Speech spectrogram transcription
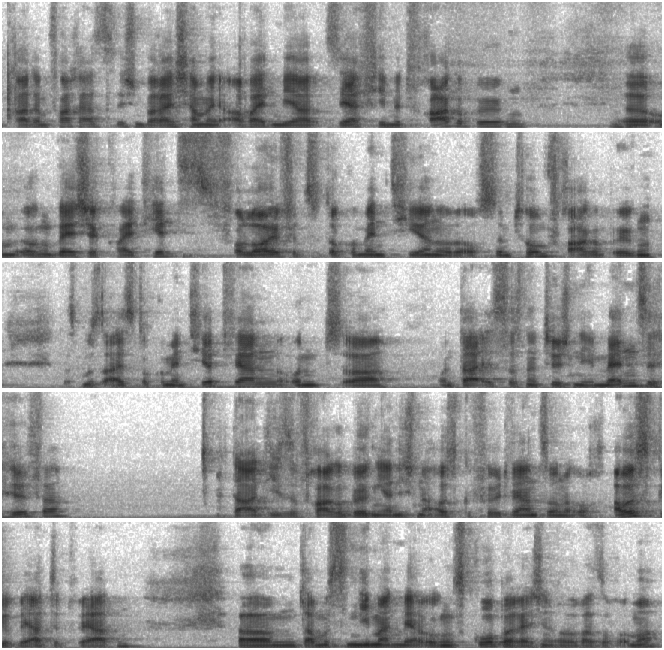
gerade im fachärztlichen Bereich haben wir, arbeiten wir sehr viel mit Fragebögen, äh, um irgendwelche Qualitätsverläufe zu dokumentieren oder auch Symptomfragebögen. Das muss alles dokumentiert werden und, äh, und da ist das natürlich eine immense Hilfe da diese Fragebögen ja nicht nur ausgefüllt werden, sondern auch ausgewertet werden. Ähm, da musste niemand mehr irgendeinen Score berechnen oder was auch immer.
